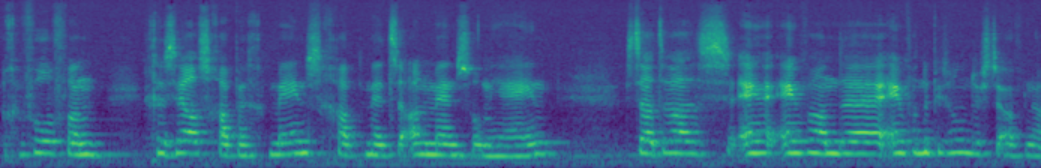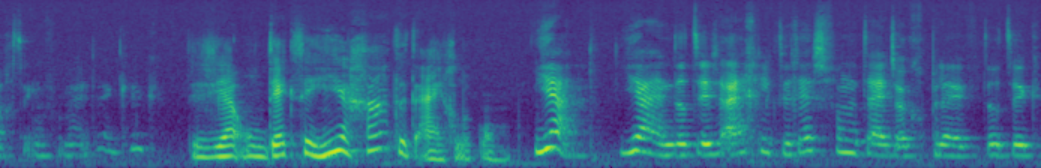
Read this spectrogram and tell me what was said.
gevoel van gezelschap en gemeenschap met alle mensen om je heen. Dus dat was van de, een van de bijzonderste overnachtingen voor mij, denk ik. Dus jij ontdekte, hier gaat het eigenlijk om. Ja, ja, en dat is eigenlijk de rest van de tijd ook gebleven. Dat ik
